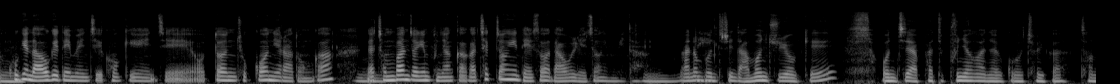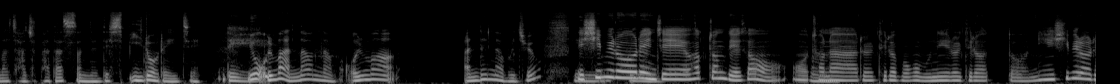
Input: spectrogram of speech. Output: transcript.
네. 거기에 나오게 되면 이제 거기에 이제 어떤 조건이라던가 음. 전반적인 분양가가 책정이 돼서 나올 예정입니다. 음, 많은 네. 분들이 남원 주역에 언제 아파트 분양하냐고 저희가 전화 자주 받았었는데 11월에 이제 네. 이거 얼마 안 나왔나 얼마 안 됐나 보죠? 네, 11월에 분양. 이제 확정돼서 어, 음. 전화를 음. 드려보고 문의를 드렸더니 11월에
